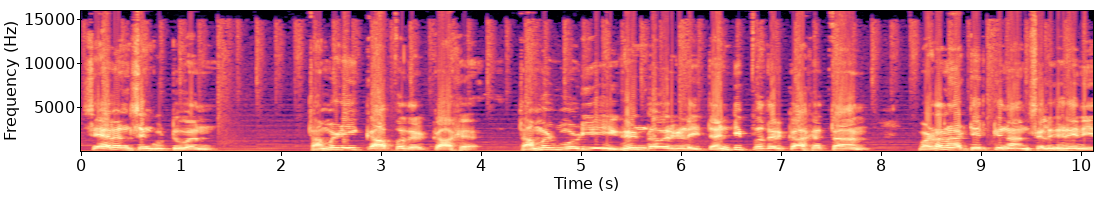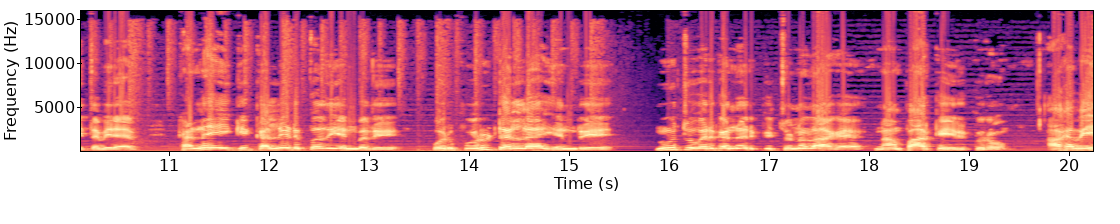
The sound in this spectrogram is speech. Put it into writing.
சேரன் செங்குட்டுவன் தமிழை காப்பதற்காக தமிழ் மொழியை இகழ்ந்தவர்களை தண்டிப்பதற்காகத்தான் வடநாட்டிற்கு நான் செல்கிறேனே தவிர கண்ணகைக்கு கல்லெடுப்பது என்பது ஒரு பொருட்டல்ல என்று நூற்றுவர் கண்ணருக்கு சொன்னதாக நாம் பார்க்க இருக்கிறோம். ஆகவே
